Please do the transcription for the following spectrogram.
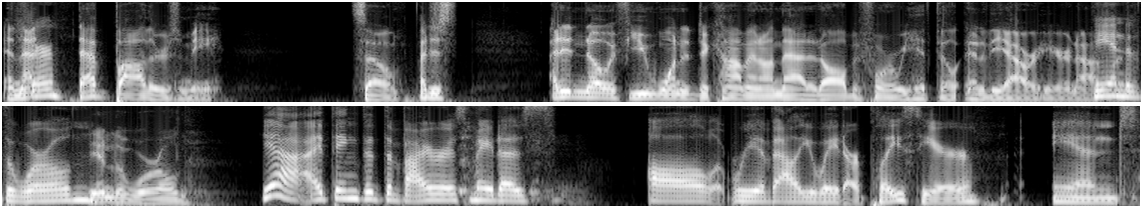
And that Sure. that bothers me. So I just I didn't know if you wanted to comment on that at all before we hit the end of the hour here or not. The end of the world? the end of the world. Yeah, I think that the virus made us all reevaluate our place here and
